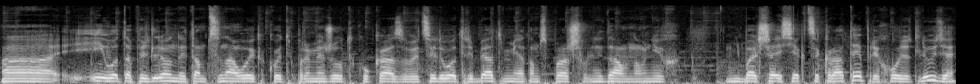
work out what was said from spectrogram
А, и вот определенный там ценовой какой-то промежуток указывается. Или вот ребята меня там спрашивали недавно, у них небольшая секция карате, приходят люди.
